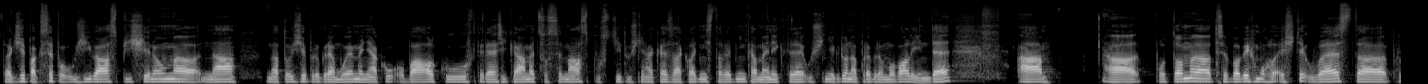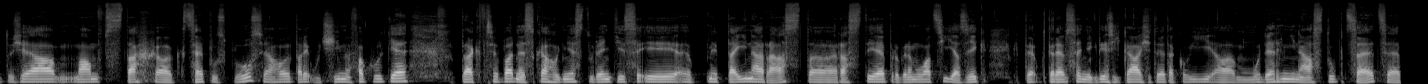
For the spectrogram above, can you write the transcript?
takže pak se používá spíš jenom na, na to, že programujeme nějakou obálku, v které říkáme, co se má spustit, už nějaké základní stavební kameny, které už někdo naprogramoval jinde. A a potom eh, třeba bych mohl ještě uvést, eh, protože já mám vztah eh, k C++, já ho tady učím na fakultě, tak třeba dneska hodně studenti se i mě ptají na Rust. Rust je programovací jazyk, kterém se někdy říká, že to je takový moderní nástup C, C++,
